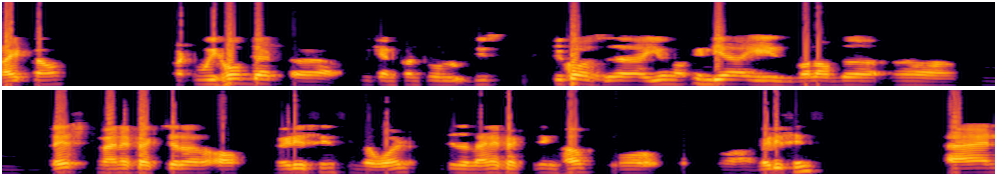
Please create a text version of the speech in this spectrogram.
right now, but we hope that we can control this because you know India is one of the best manufacturer of medicines in the world. It is a manufacturing hub for medicines. And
